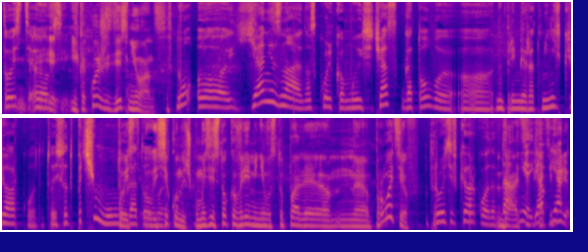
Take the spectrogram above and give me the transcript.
То есть, э, и, и какой же здесь нюанс? Ну, э, я не знаю, насколько мы сейчас готовы, э, например, отменить QR-коды. То есть вот почему То мы есть, готовы? Секундочку, мы здесь столько времени выступали э, против? Против QR-кодов, да. да нет, а теперь... я,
